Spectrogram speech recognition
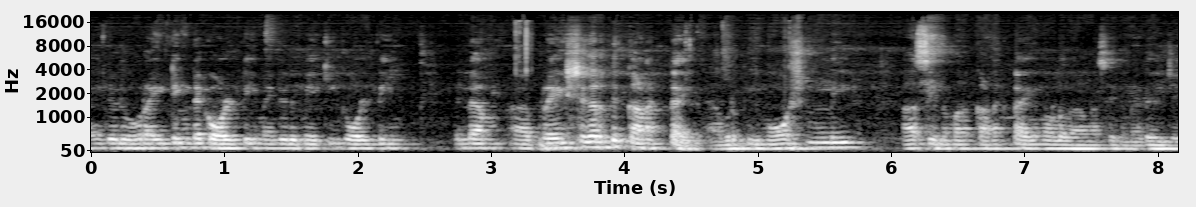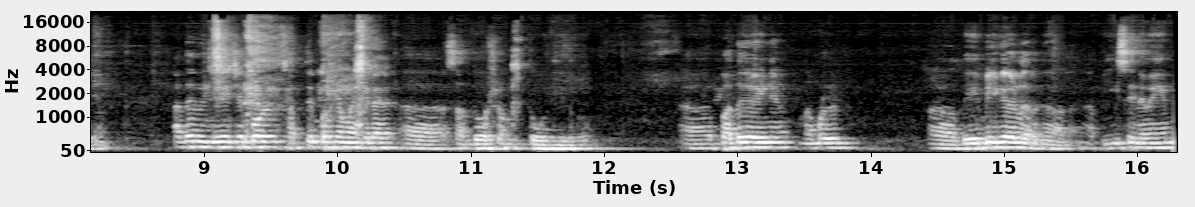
അതിന്റെ ഒരു റൈറ്റിങ്ങിന്റെ ക്വാളിറ്റിയും അതിന്റെ ഒരു മേക്കിംഗ് ക്വാളിറ്റിയും എല്ലാം പ്രേക്ഷകർക്ക് കണക്റ്റായി അവർക്ക് ഇമോഷണലി ആ സിനിമ കണക്റ്റായി എന്നുള്ളതാണ് ആ സിനിമയുടെ വിജയം. അത് വിജയിച്ചപ്പോൾ സത്യം പറഞ്ഞ ഭയങ്കര സന്തോഷം തോന്നിയിരുന്നു. അപ്പം അത് കഴിഞ്ഞ് നമ്മൾ ബേബി ഇറങ്ങുകയാണ്. അപ്പോൾ ഈ സിനിമയും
